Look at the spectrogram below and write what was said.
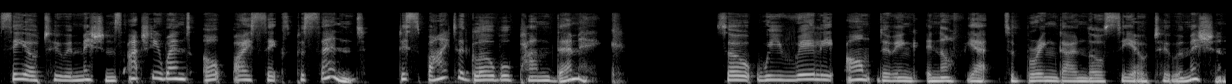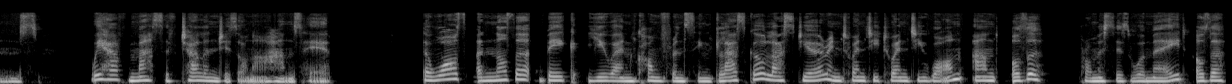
CO2 emissions actually went up by 6%, despite a global pandemic. So we really aren't doing enough yet to bring down those CO2 emissions. We have massive challenges on our hands here. There was another big UN conference in Glasgow last year in 2021 and other promises were made, other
